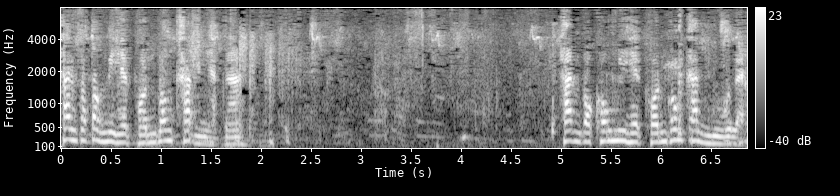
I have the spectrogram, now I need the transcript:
ท่านก็ต้องมีเหตุผลของท่านเนี่ยนะ ท่านก็คงมีเหตุผลของท่านอยู่แหละ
